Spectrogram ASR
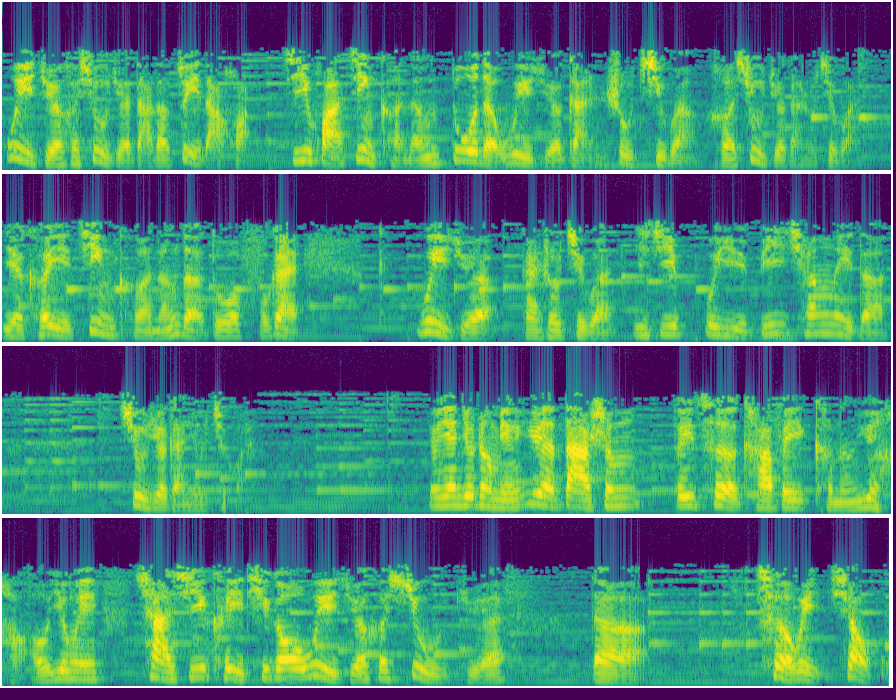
味觉和嗅觉达到最大化，激化尽可能多的味觉感受器官和嗅觉感受器官，也可以尽可能的多覆盖。味觉感受器官以及位于鼻腔内的嗅觉感受器官。有研究证明，越大声杯测咖啡可能越好，因为恰吸可以提高味觉和嗅觉的测味效果。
